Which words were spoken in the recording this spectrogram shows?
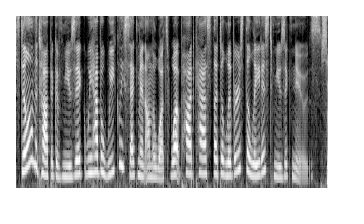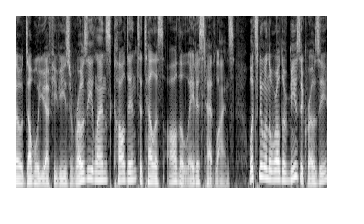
Still on the topic of music, we have a weekly segment on the What's What podcast that delivers the latest music news. So, WFUV's Rosie Lenz called in to tell us all the latest headlines. What's new in the world of music, Rosie?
